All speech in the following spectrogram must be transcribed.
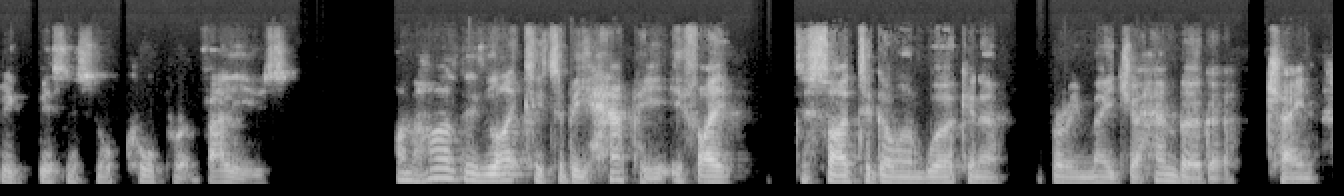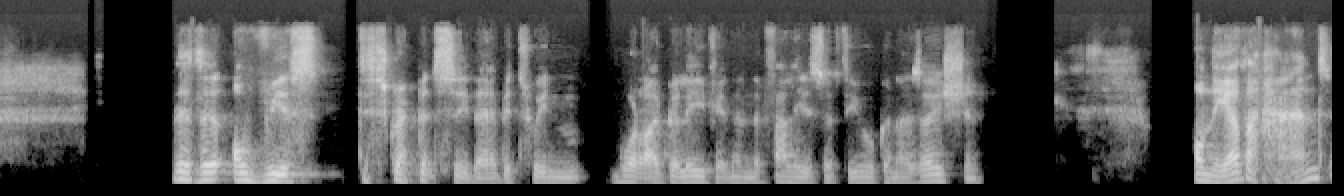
big business or corporate values. I'm hardly likely to be happy if I decide to go and work in a very major hamburger chain. There's an obvious discrepancy there between what I believe in and the values of the organization. On the other hand,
